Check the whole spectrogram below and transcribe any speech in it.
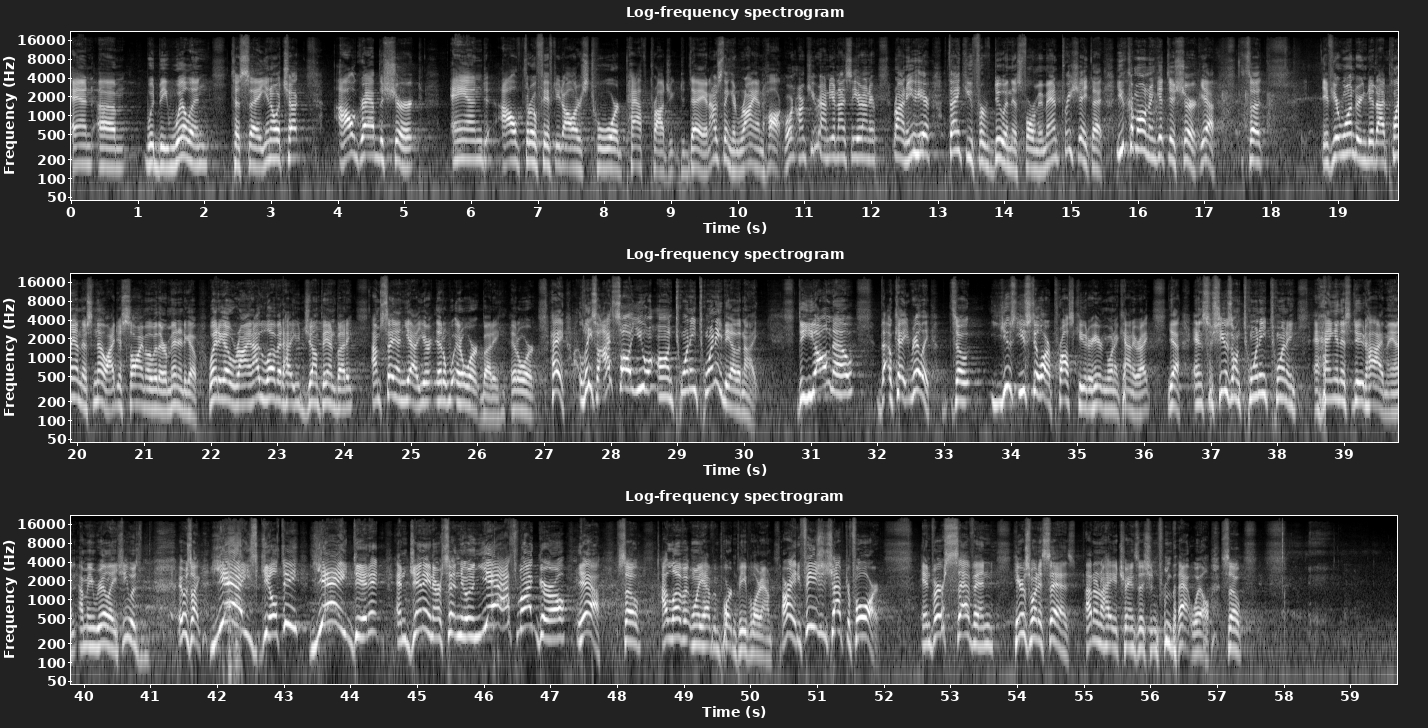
And um, would be willing to say, you know what, Chuck, I'll grab the shirt and I'll throw $50 toward Path Project today. And I was thinking, Ryan Hawk, aren't you around here? And I see you around here. Ryan, are you here? Thank you for doing this for me, man. Appreciate that. You come on and get this shirt. Yeah. So if you're wondering, did I plan this? No, I just saw him over there a minute ago. Way to go, Ryan. I love it how you jump in, buddy. I'm saying, yeah, it'll, it'll work, buddy. It'll work. Hey, Lisa, I saw you on 2020 the other night. Do y'all know? That, okay, really. So you, you still are a prosecutor here in Gwinnett County, right? Yeah. And so she was on 2020 and hanging this dude high, man. I mean, really, she was, it was like, yeah, he's guilty. Yeah, he did it. And Jenny and I are sitting there going, yeah, that's my girl. Yeah. So I love it when we have important people around. All right, Ephesians chapter 4. In verse 7, here's what it says. I don't know how you transition from that well. So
